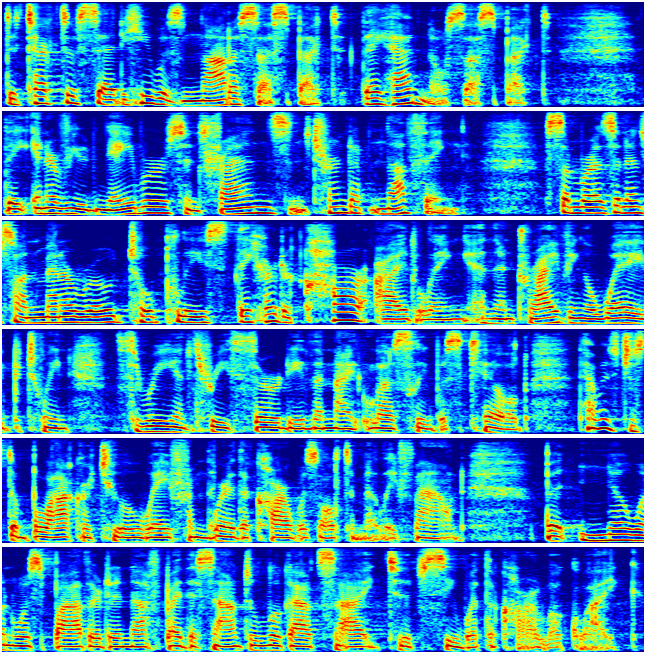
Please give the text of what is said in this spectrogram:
Detectives said he was not a suspect. They had no suspect. They interviewed neighbors and friends and turned up nothing. Some residents on Mentor Road told police they heard a car idling and then driving away between 3 and 3:30 the night Leslie was killed. That was just a block or two away from where the car was ultimately found but no one was bothered enough by the sound to look outside to see what the car looked like.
